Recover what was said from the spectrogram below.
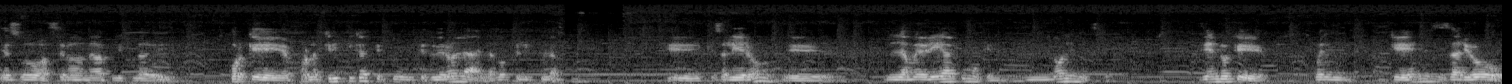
Eso hacer una nueva película de porque por las críticas que, tu, que tuvieron las dos películas que salieron, eh, la mayoría como que no le gustó. Siendo que, bueno, que es necesario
